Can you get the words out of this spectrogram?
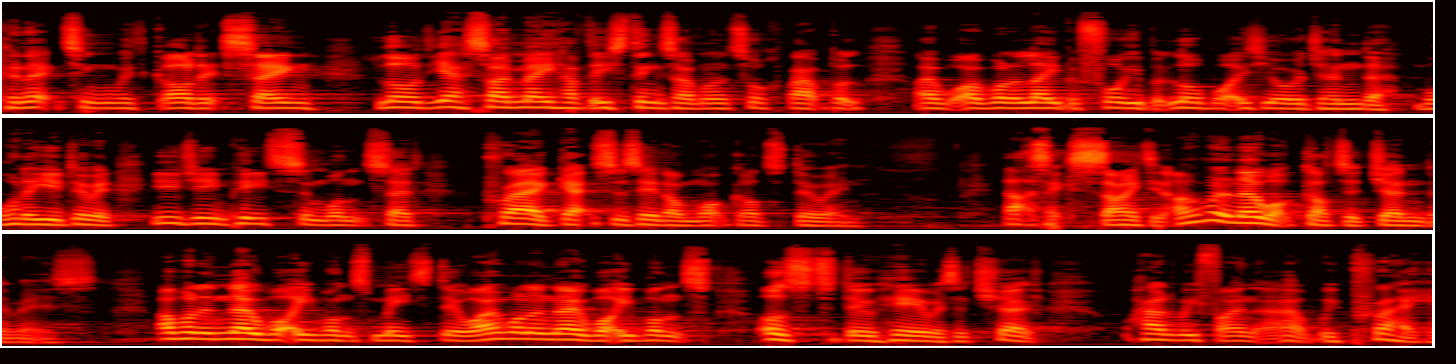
connecting with God. It's saying, Lord, yes, I may have these things I want to talk about, but I, I want to lay before you. But Lord, what is your agenda? What are you doing? Eugene Peterson once said, prayer gets us in on what God's doing. That's exciting. I want to know what God's agenda is. I want to know what He wants me to do. I want to know what He wants us to do here as a church. How do we find that out? We pray.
